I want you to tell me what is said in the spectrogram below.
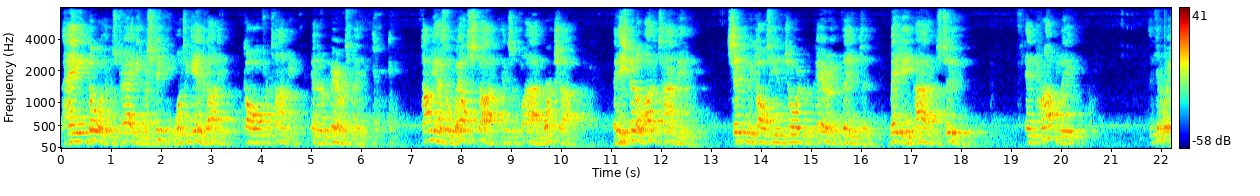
The hanging door that was dragging was sticky. Once again, Dottie called for Tommy, and the repair was made. Tommy has a well stocked and supplied workshop that he spent a lot of time in simply because he enjoyed repairing things and making items too. And probably, and get away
